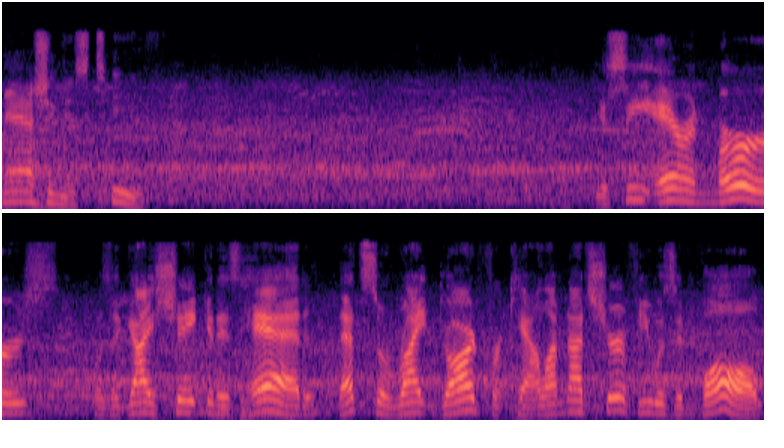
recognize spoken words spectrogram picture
gnashing his teeth. You see Aaron Merz was a guy shaking his head. That's the right guard for Cal. I'm not sure if he was involved.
